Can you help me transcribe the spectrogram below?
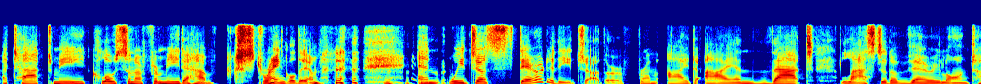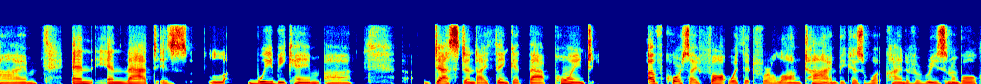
attacked me, close enough for me to have strangled him. and we just stared at each other from eye to eye. And that lasted a very long time. And, and that is, we became uh, destined, I think, at that point, of course, I fought with it for a long time because what kind of a reasonable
